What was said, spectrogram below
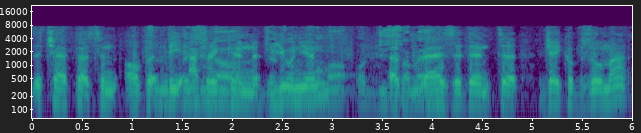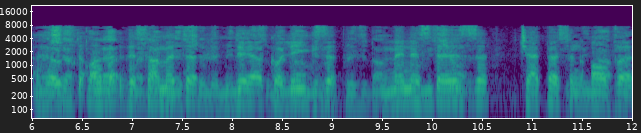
the chairperson of the African Union, Zuma, hôte du uh, sommet, President uh, Jacob Zuma, host of the summit, dear colleagues, madame la présidente ministers, chairperson of uh,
